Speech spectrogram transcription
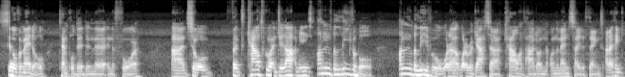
silver medal. Temple did in the in the four, and so for Cal to go out and do that, I mean, it's unbelievable, unbelievable what a what a regatta Cal have had on on the men's side of things. And I think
